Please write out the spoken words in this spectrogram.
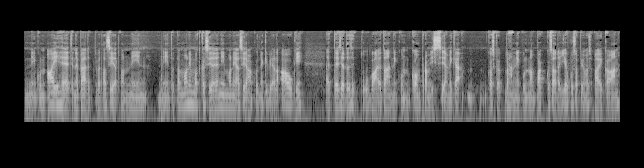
niin kuin aiheet ja ne päätettävät asiat on niin, niin tota monimutkaisia ja niin moni asia on kuitenkin vielä auki, ettei sieltä sitten tule vaan jotain niin kuin kompromissia, mikä, koska vähän niin kuin on pakko saada joku sopimus aikaan.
